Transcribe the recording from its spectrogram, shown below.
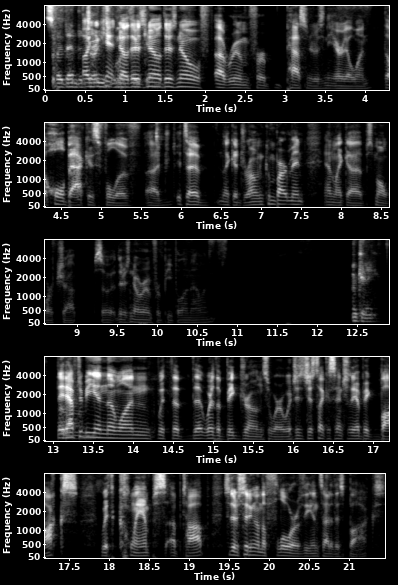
So then the oh, you can't. No, there's no there's no uh, room for passengers in the aerial one. The whole back is full of. Uh, it's a like a drone compartment and like a small workshop. So there's no room for people in that one. Okay. They'd have to Um, be in the one with the, the where the big drones were, which is just like essentially a big box with clamps up top. So they're sitting on the floor of the inside of this box.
